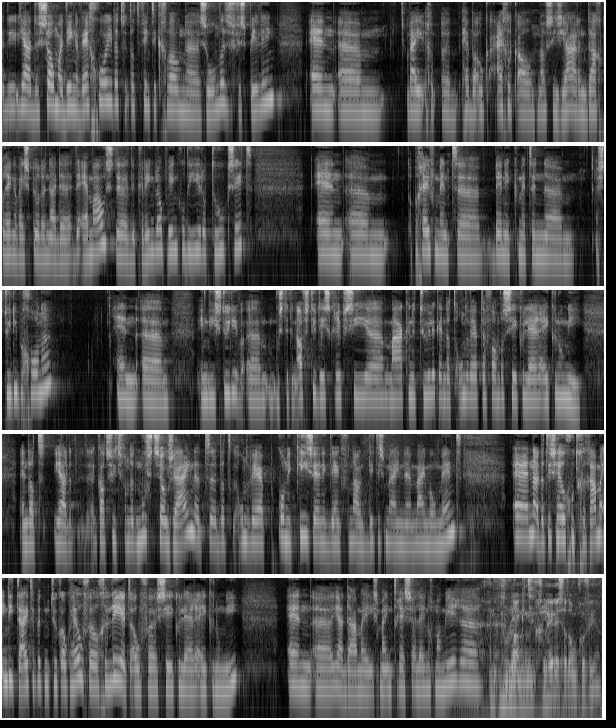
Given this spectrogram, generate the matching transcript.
Die, ja, dus zomaar dingen weggooien, dat, dat vind ik gewoon zonde. Dat is verspilling. En um, wij hebben ook eigenlijk al, nou sinds jaar en dag brengen wij spullen naar de, de Emmaus, de, de kringloopwinkel die hier op de hoek zit. En um, op een gegeven moment uh, ben ik met een, een studie begonnen. En uh, in die studie moest ik een afstudiescriptie maken natuurlijk. En dat onderwerp daarvan was circulaire economie. En dat, ja, dat, ik had zoiets van, dat moest zo zijn. Dat, dat onderwerp kon ik kiezen en ik denk van, nou, dit is mijn, mijn moment. En nou, dat is heel goed gegaan. Maar in die tijd heb ik natuurlijk ook heel veel geleerd over circulaire economie. En uh, ja, daarmee is mijn interesse alleen nog maar meer. Uh, en hoe lang geleden is dat ongeveer?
